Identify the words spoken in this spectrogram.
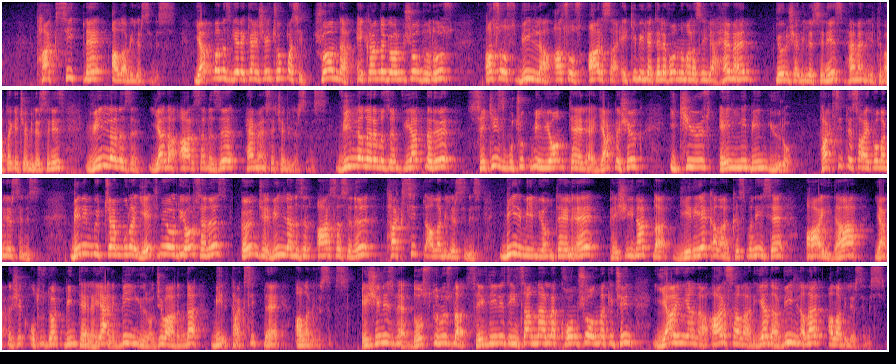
taksitle alabilirsiniz. Yapmanız gereken şey çok basit. Şu anda ekranda görmüş olduğunuz Asos Villa, Asos Arsa ekibiyle telefon numarasıyla hemen görüşebilirsiniz. Hemen irtibata geçebilirsiniz. Villanızı ya da arsanızı hemen seçebilirsiniz. Villalarımızın fiyatları 8,5 milyon TL yaklaşık 250 bin euro. Taksitle sahip olabilirsiniz. Benim bütçem buna yetmiyor diyorsanız önce villanızın arsasını taksitle alabilirsiniz. 1 milyon TL peşinatla geriye kalan kısmını ise ayda yaklaşık 34 bin TL yani 1000 euro civarında bir taksitle alabilirsiniz. Eşinizle, dostunuzla, sevdiğiniz insanlarla komşu olmak için yan yana arsalar ya da villalar alabilirsiniz.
